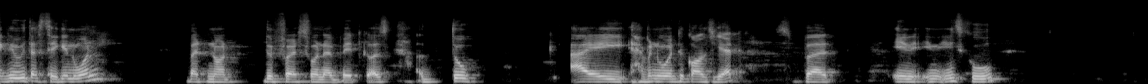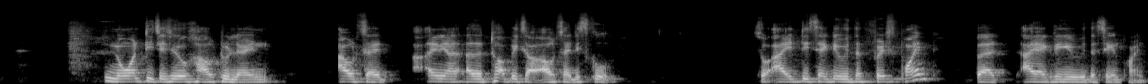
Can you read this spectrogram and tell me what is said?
agree with the second one but not the first one a bit because uh, though i haven't went to college yet but in, in in school no one teaches you how to learn outside any other topics outside the school so I disagree with the first point, but I agree with the second point.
